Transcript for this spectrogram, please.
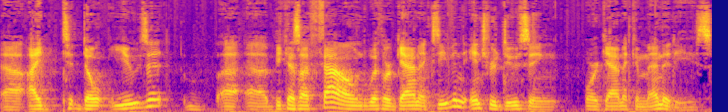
Uh, I t- don't use it uh, uh, because I've found with organics, even introducing organic amenities,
